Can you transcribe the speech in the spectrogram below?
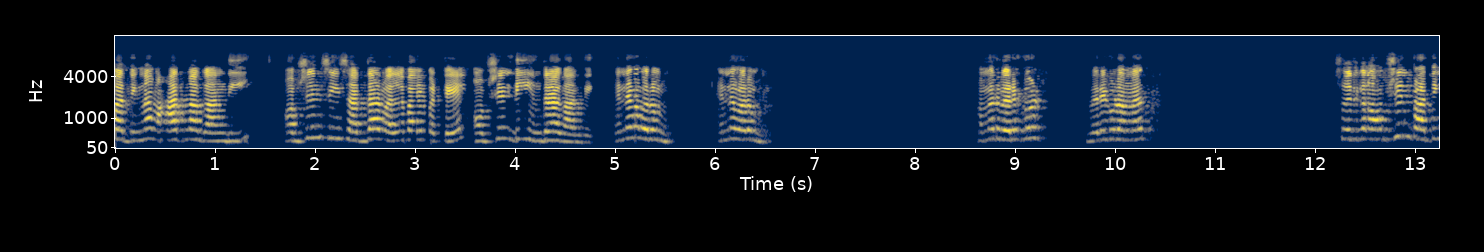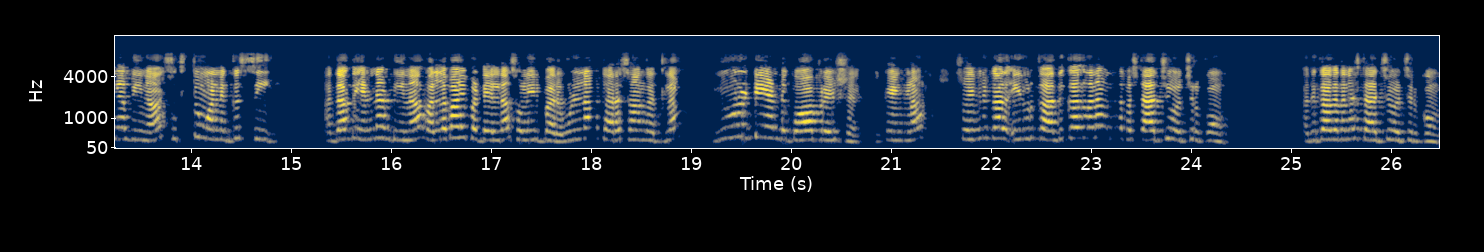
பாத்தீங்கன்னா Mahatma Gandhi. Option C Sardar Vallabhbhai Patel. Option D Indira Gandhi. என்ன வரும்? என்ன வரும்? Amar very good very good Amar. So இதுக்கான ஆப்ஷன் பாத்தீங்க அப்படின்னா சிக்ஸ்த் ஒன்னுக்கு சி அதாவது என்ன அப்படின்னா வல்லபாய் பட்டேல் தான் சொல்லியிருப்பாரு. உள்நாட்டு அரசாங்கத்துல யூனிட்டி அண்ட் கோஆபரேஷன் ஓகேங்களா சோ இதற்காக இவருக்கு அதுக்காக தானே வந்து நம்ம ஸ்டாச்சு வச்சிருக்கோம். அதுக்காக தானே ஸ்டாச்சு வச்சிருக்கோம்.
